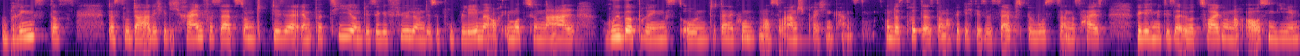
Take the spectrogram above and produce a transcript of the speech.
bringst, dass, dass du da dich wirklich reinversetzt und diese Empathie und diese Gefühle und diese Probleme auch emotional rüberbringst und deine Kunden auch so ansprechen kannst. Und das dritte ist dann auch wirklich dieses Selbstbewusstsein. Das heißt, wirklich mit dieser Überzeugung nach außen gehen,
